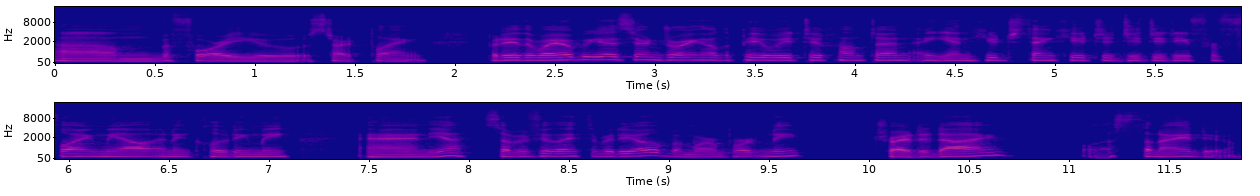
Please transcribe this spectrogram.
um, before you start playing. But either way, I hope you guys are enjoying all the PoE2 content. Again, huge thank you to GGG for flying me out and including me. And yeah, sub if you liked the video, but more importantly, try to die less than I do.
